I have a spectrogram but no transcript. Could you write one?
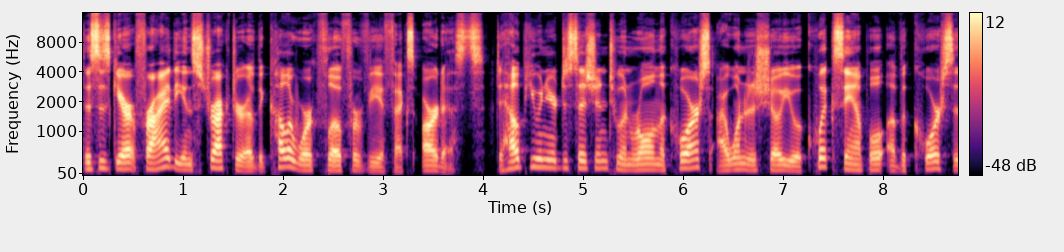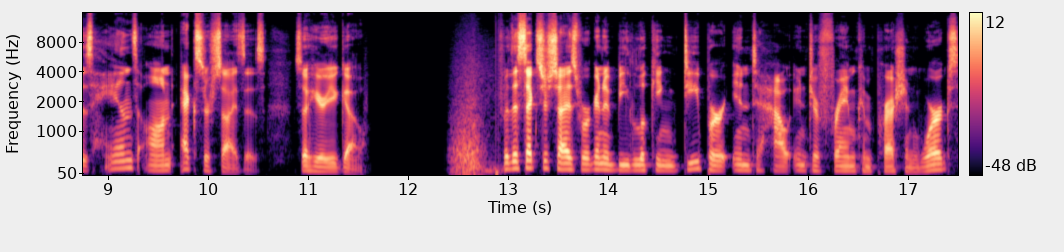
This is Garrett Fry, the instructor of the color workflow for VFX artists. To help you in your decision to enroll in the course, I wanted to show you a quick sample of the course's hands-on exercises. So here you go. For this exercise, we're going to be looking deeper into how interframe compression works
